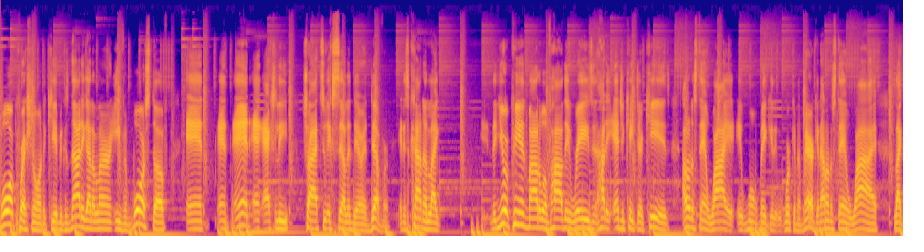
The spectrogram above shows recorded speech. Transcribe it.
more pressure on the kid because now they got to learn even more stuff and and and, and actually try to excel in their endeavor. And it's kind of like the European model of how they raise and how they educate their kids. I don't understand why it won't make it work in America. And I don't understand why like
